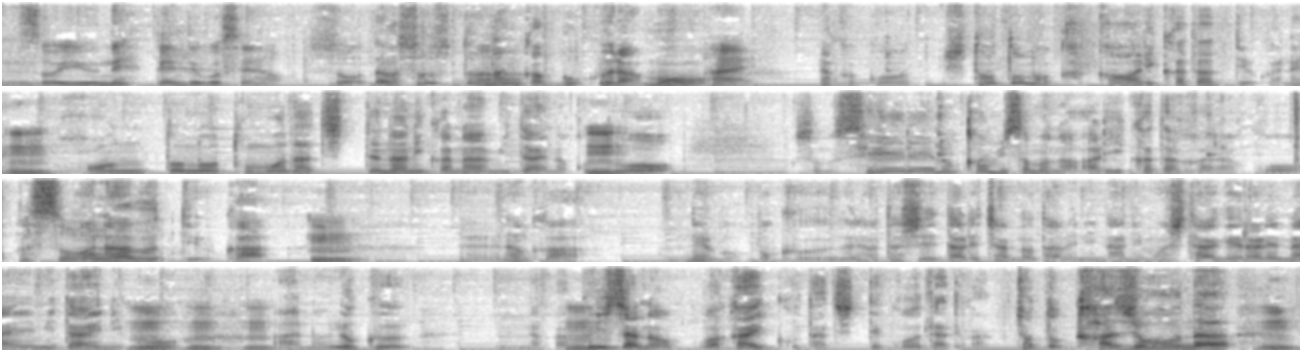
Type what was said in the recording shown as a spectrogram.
うん。そういうねペンテコステの。そうだからそうするとなんか僕らも、はい。なんかこう人との関わり方っていうかね、うん。本当の友達って何かなみたいなことを、その精霊の神様のあり方からこう学ぶっていうかうん。えーなんかねぼ僕ね私誰ちゃんのために何もしてあげられないみたいにこう、うんうんうん。あのよくなんかうんクリスチャンの若い子たちってこうなんていうかちょっと過剰なうん。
